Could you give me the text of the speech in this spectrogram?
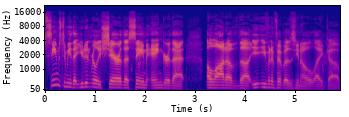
seems to me that you didn't really share the same anger that a lot of the, even if it was, you know, like. uh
